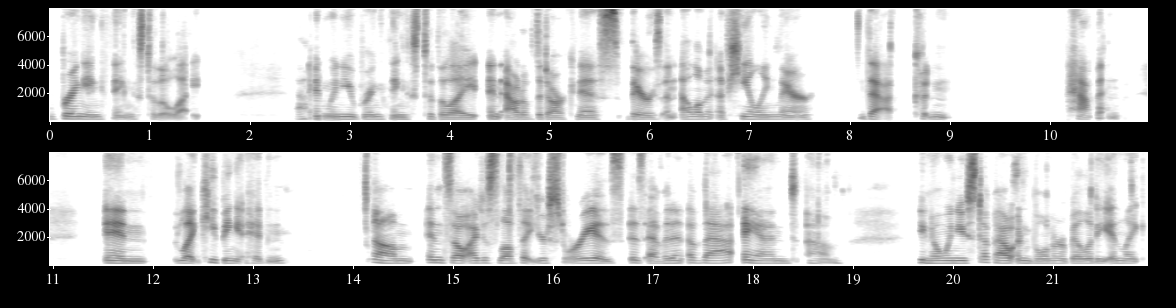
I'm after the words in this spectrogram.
bringing things to the light. Yeah. And when you bring things to the light and out of the darkness, there's an element of healing there that couldn't happen in like keeping it hidden. Um, and so I just love that your story is is evident of that. And um, you know, when you step out in vulnerability and like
